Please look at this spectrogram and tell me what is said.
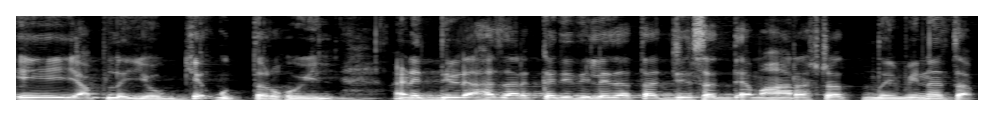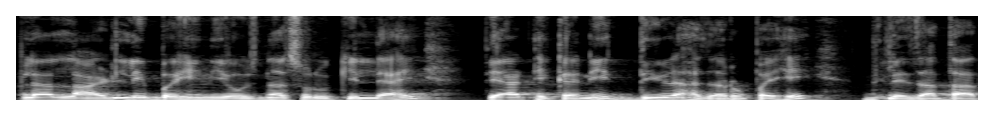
ए आपलं योग्य उत्तर होईल. आणि दीड हजार कधी दिले जातात? जी सध्या महाराष्ट्रात नवीनच आपल्या लाडली बहीण योजना सुरू केली आहे त्या ठिकाणी दीड हजार रुपये हे दिले जातात.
